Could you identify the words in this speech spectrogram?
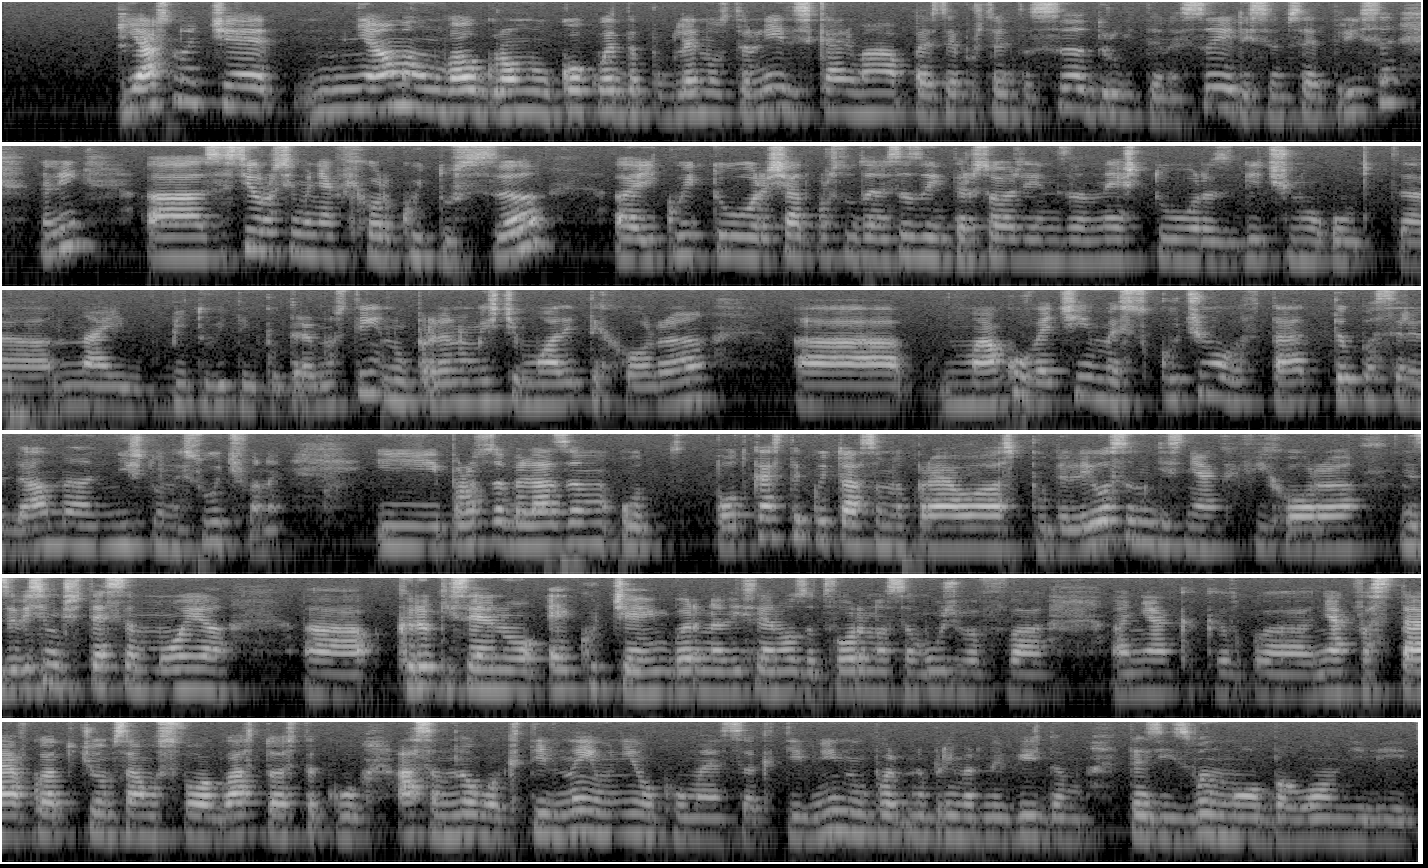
ясно е, че няма онова огромно око, което да погледне отстрани и да си каже, а 50% са, другите не са или 70-30. Нали? А, със сигурност има някакви хора, които са, а, и които решават просто да не са заинтересовани за нещо различно от а, най-битовите им потребности, но определено мисля, че младите хора а, малко вече им е скучно в тази тъпа среда на нищо не случване. И просто забелязвам от подкастите, които аз съм направила, споделила съм ги с някакви хора, независимо, че те са моя а, кръг и все едно еко чеймбър, нали, все едно затворена съм уж в а, някакъв, а, някаква стая, в която чувам само своя глас, т.е. ако аз съм много активна и уния около мен са активни, но, например, не виждам тези извън моя балон или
